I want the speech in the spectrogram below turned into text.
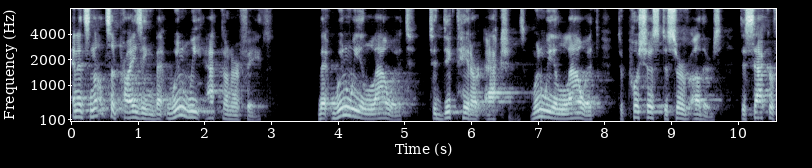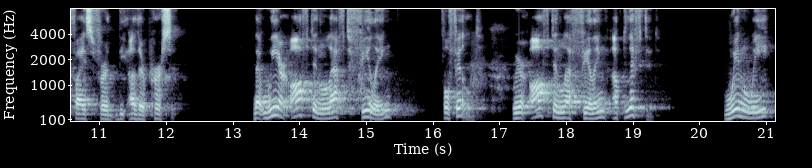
And it's not surprising that when we act on our faith, that when we allow it to dictate our actions, when we allow it to push us to serve others, to sacrifice for the other person, that we are often left feeling fulfilled. We are often left feeling uplifted when we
